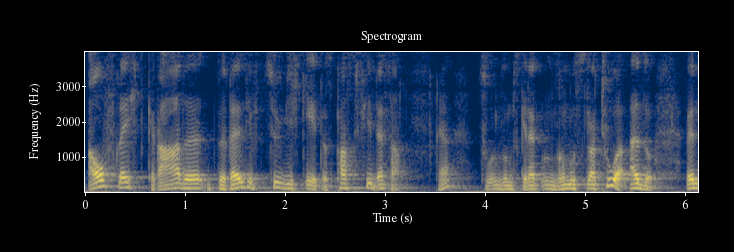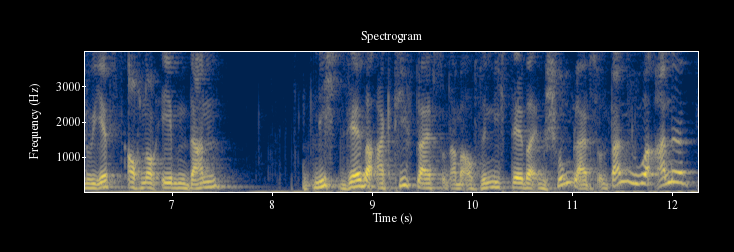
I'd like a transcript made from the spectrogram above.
aufrecht, gerade, relativ zügig geht. Das passt viel besser ja? zu unserem Skelett und unserer Muskulatur. Also, wenn du jetzt auch noch eben dann nicht selber aktiv bleibst und aber auch nicht selber im Schwung bleibst und dann nur alle,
